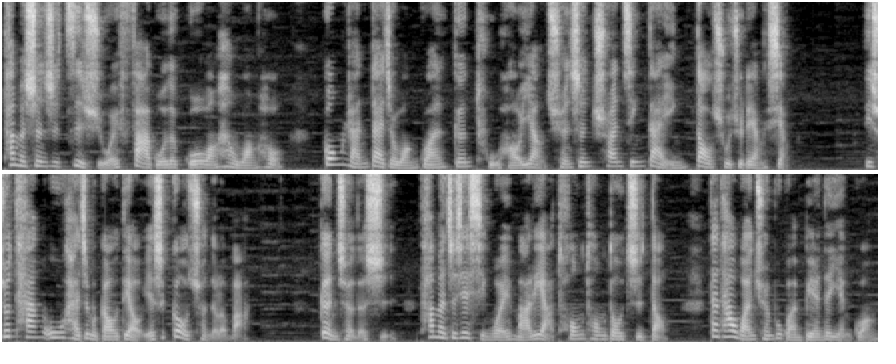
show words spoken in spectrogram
他们甚至自诩为法国的国王和王后，公然戴着王冠，跟土豪一样，全身穿金戴银，到处去亮相。你说贪污还这么高调，也是够蠢的了吧？更扯的是，他们这些行为，玛利亚通通都知道，但她完全不管别人的眼光，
